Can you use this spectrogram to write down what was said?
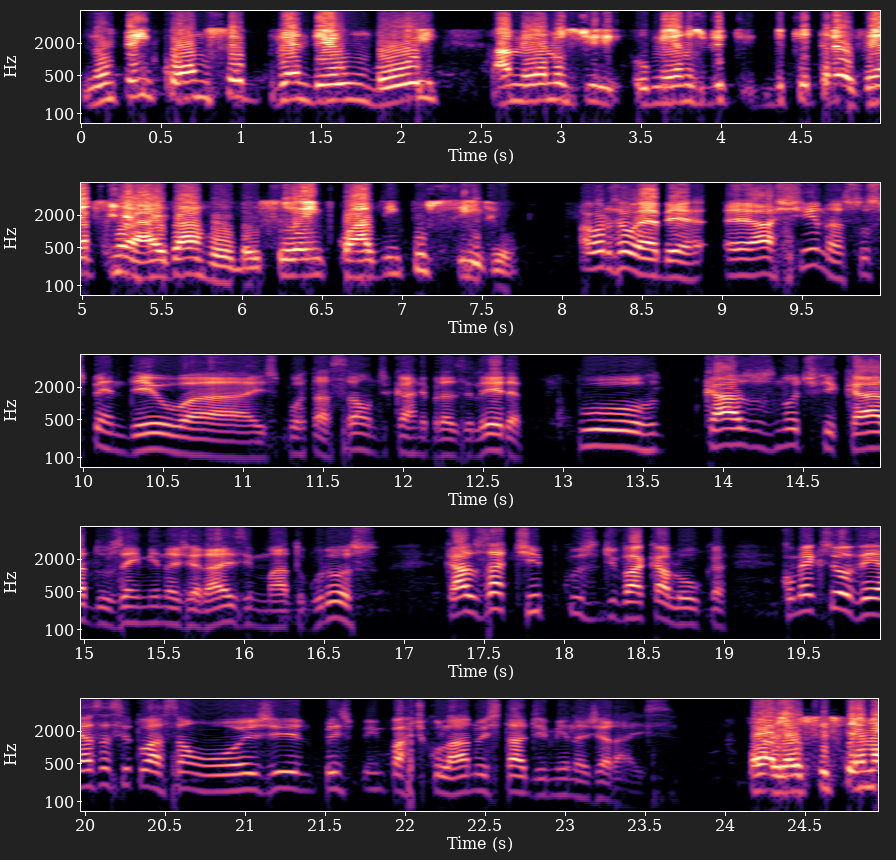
não tem como você vender um boi a menos de, o menos de, de que 300 reais a arroba. Isso é quase impossível. Agora, seu Weber, é, a China suspendeu a exportação de carne brasileira por casos notificados em Minas Gerais e Mato Grosso, casos atípicos de vaca louca. Como é que o senhor vê essa situação hoje, em particular no estado de Minas Gerais? Olha, o sistema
